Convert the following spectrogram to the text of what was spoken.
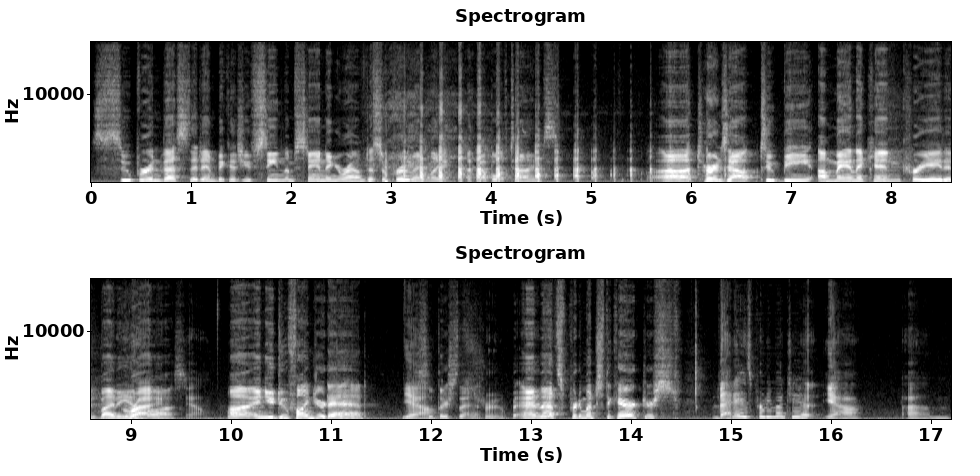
super invested in because you've seen them standing around disapprovingly a couple of times. Uh, turns out to be a mannequin created by the end Right, boss. yeah. Uh, and you do find your dad. Yeah, So there's that. True. And that's pretty much the characters. That is pretty much it. Yeah. Um,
